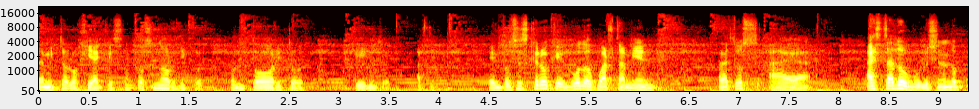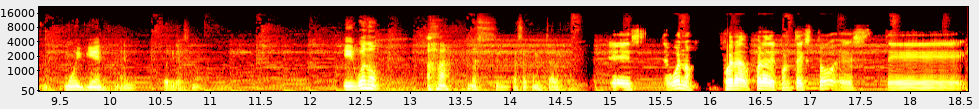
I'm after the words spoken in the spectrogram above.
mitología que son los nórdicos, con Thor y todo. Entonces creo que God of War también para todos ha, ha estado evolucionando muy bien en las historias, ¿no? Y bueno, ajá, no sé si vas a comentar. Este, bueno, fuera, fuera de contexto, este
